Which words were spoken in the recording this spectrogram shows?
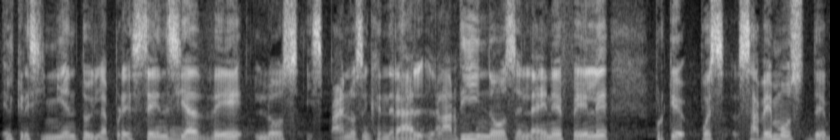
el crecimiento y la presencia de los hispanos en general, Sí, claro. latinos en la NFL? Porque pues sabemos de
